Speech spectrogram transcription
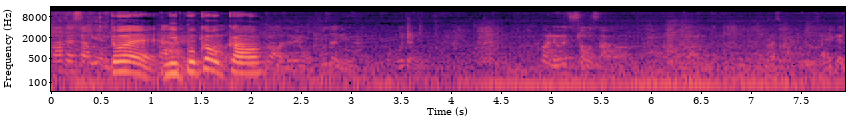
趴在上面。对你不够高。我扶着你们我扶着你不然你会受伤哦。来踩踩一个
